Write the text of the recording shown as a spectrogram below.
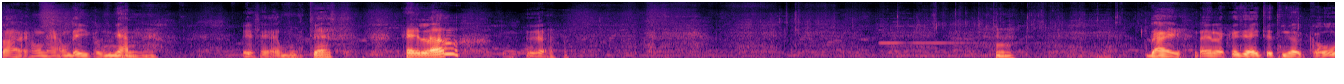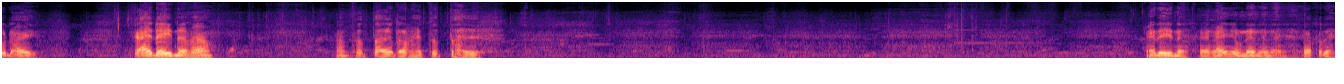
Trời, hôm nay ông đi cũng nhanh đi xe ông muốn chết. Hello? Yeah. Đây đây là cái giấy chích ngừa cũ đây. Cái ID nữa phải không? Anh từ từ rồi, hết từ từ. Cái đi nè lấy dùng đây nè đặt ở đây.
